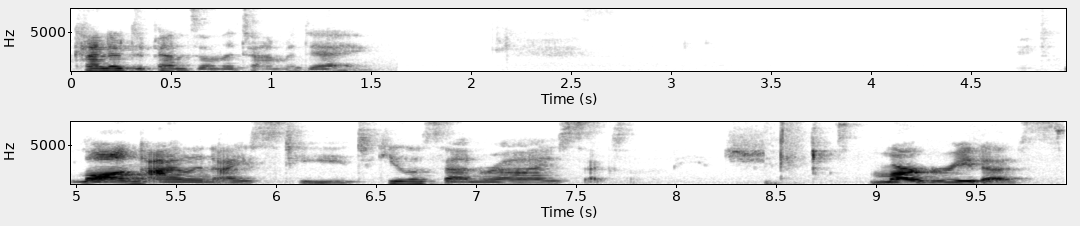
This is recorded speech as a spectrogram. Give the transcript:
Kind of depends on the time of day. Long Island iced tea, tequila sunrise, sex on the beach, margaritas.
